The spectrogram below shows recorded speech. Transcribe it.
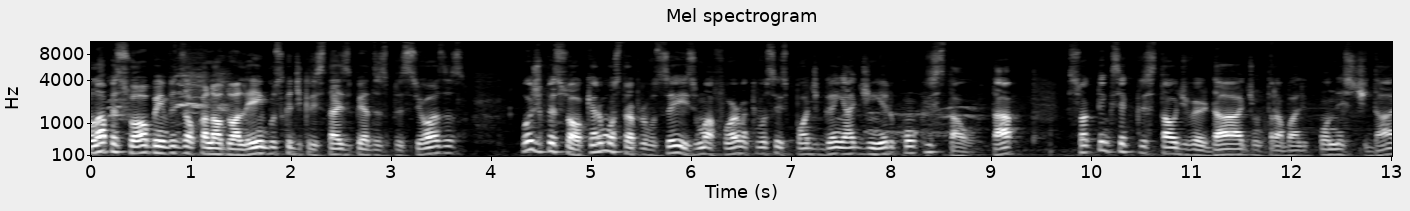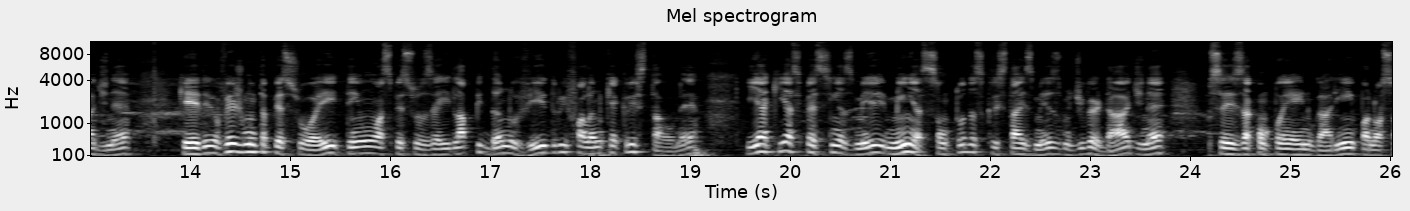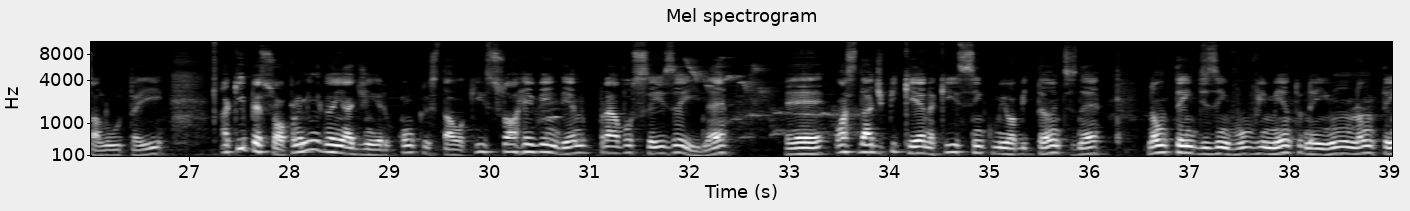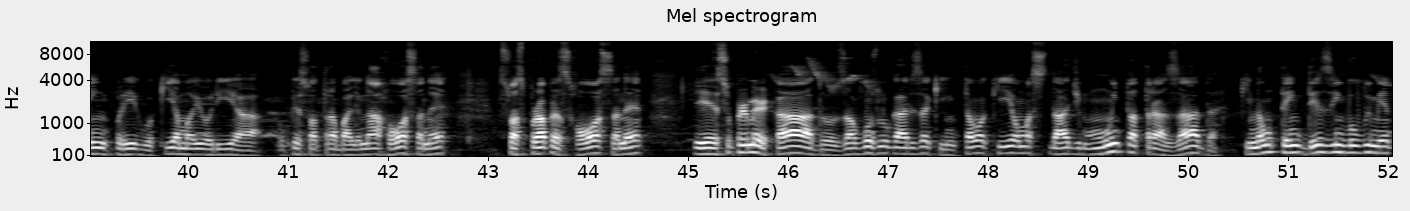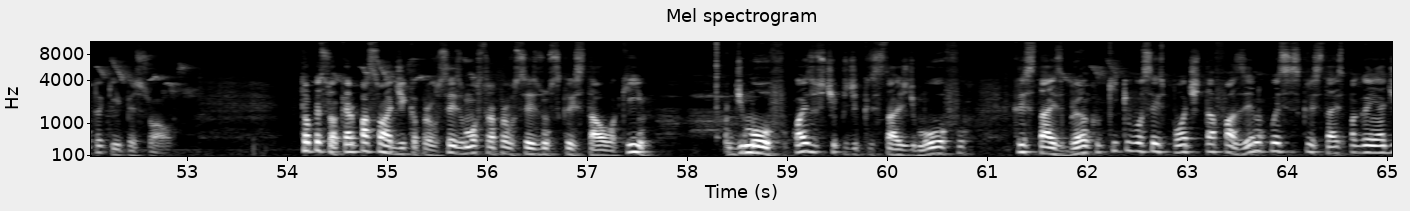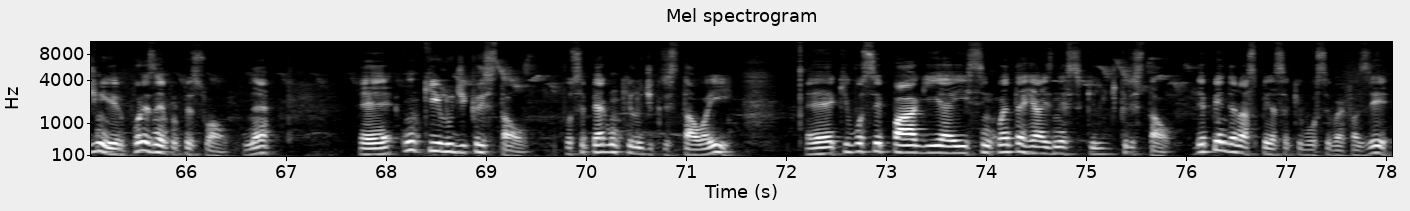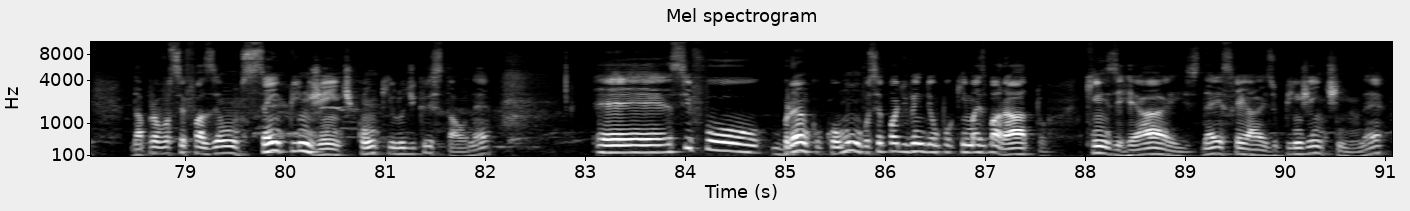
Olá pessoal, bem-vindos ao canal do Além, em busca de cristais e pedras preciosas. Hoje pessoal, quero mostrar para vocês uma forma que vocês podem ganhar dinheiro com cristal, tá? Só que tem que ser cristal de verdade, um trabalho com honestidade, né? Que eu vejo muita pessoa aí, tem umas pessoas aí lapidando vidro e falando que é cristal, né? E aqui as pecinhas minhas são todas cristais mesmo, de verdade, né? Vocês acompanham aí no garimpo a nossa luta aí. Aqui, pessoal, para mim ganhar dinheiro com cristal aqui, só revendendo para vocês aí, né? É uma cidade pequena aqui, 5 mil habitantes, né? Não tem desenvolvimento nenhum, não tem emprego aqui. A maioria, o pessoal trabalha na roça, né? Suas próprias roças, né? E supermercados, alguns lugares aqui. Então aqui é uma cidade muito atrasada que não tem desenvolvimento aqui, pessoal. Então, pessoal, quero passar uma dica para vocês, vou mostrar para vocês uns cristal aqui de mofo. Quais os tipos de cristais de mofo, cristais brancos, o que, que vocês podem estar fazendo com esses cristais para ganhar dinheiro. Por exemplo, pessoal, né? É, um quilo de cristal. Você pega um quilo de cristal aí, é, que você pague aí 50 reais nesse quilo de cristal. Dependendo das peças que você vai fazer, dá para você fazer um 100 pingente com um quilo de cristal, né? É, se for branco comum, você pode vender um pouquinho mais barato, 15 reais, 10 reais o pingentinho, né?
